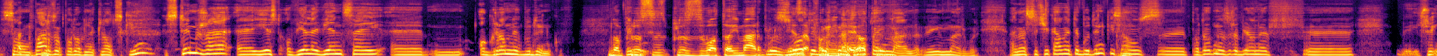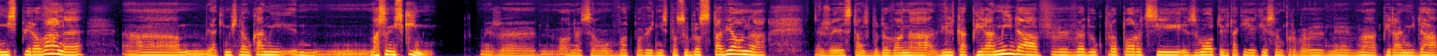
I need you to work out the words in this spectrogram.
są bardzo podobne klocki, z tym, że e, jest o wiele więcej e, ogromnych budynków. No plus, plus złoto i marmur, Plus nie złoty, zapominaj o złoto i, mar, i marmur. Natomiast co ciekawe, te budynki są z, podobno zrobione, w, e, czy inspirowane a, jakimiś naukami masońskimi. Że one są w odpowiedni sposób rozstawione, że jest tam zbudowana wielka piramida w, według proporcji złotych, takich jakie są ma piramida e,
